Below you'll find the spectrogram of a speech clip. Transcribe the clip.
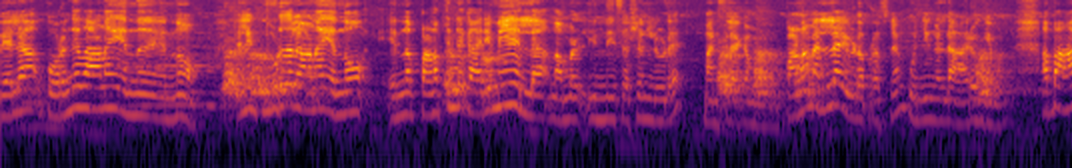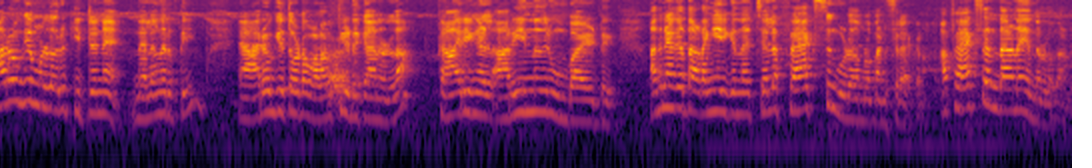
വില കുറഞ്ഞതാണ് എന്ന് എന്നോ അല്ലെങ്കിൽ കൂടുതലാണ് എന്നോ എന്ന പണത്തിന്റെ കാര്യമേ അല്ല നമ്മൾ ഇന്ന് ഈ സെഷനിലൂടെ മനസ്സിലാക്കാൻ പോകുന്നത്. പണമല്ല ഇവിടെ പ്രശ്നം കുഞ്ഞുങ്ങളുടെ ആരോഗ്യമാണ്. അപ്പോൾ ആരോഗ്യമുള്ള ഒരു കിറ്റനെ നിലനിർത്തി ആരോഗ്യത്തോടെ വളർത്തിയെടുക്കാനുള്ള കാര്യങ്ങൾ അറിയുന്നതിന് മുമ്പായിട്ട് അതിനകത്ത് അടങ്ങിയിരിക്കുന്ന ചില ഫാക്ട്സും കൂടെ നമ്മൾ മനസ്സിലാക്കണം. ആ ഫാക്ട്സ് എന്താണ് എന്നുള്ളതാണ്.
